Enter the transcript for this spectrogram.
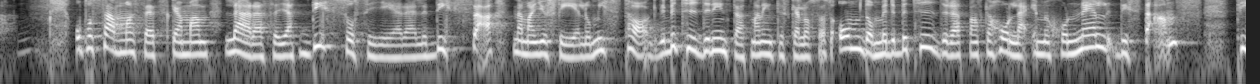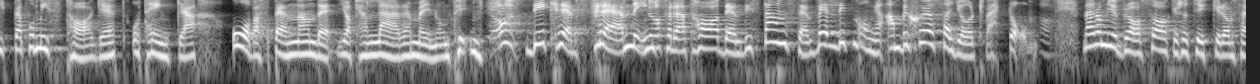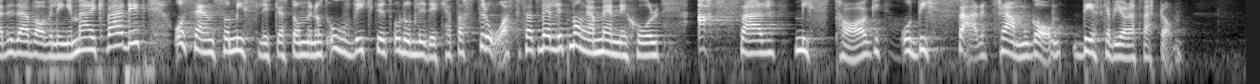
Och på samma sätt ska man lära sig att dissociera eller dissa när man gör fel och misstag. Det betyder inte att man inte ska låtsas om dem, men det betyder att man ska hålla emotionell distans, titta på misstaget och tänka åh vad spännande, jag kan lära mig någonting. Ja. Det krävs träning ja. för att ha den distansen. Väldigt många ambitiösa gör tvärtom. Ja. När de gör bra saker så tycker de så här, det där var väl inget märkvärdigt. Och sen så misslyckas de med något oviktigt och då blir det katastrof. Så att väldigt många människor assar misstag och dissar framgång. Det ska vi göra tvärtom.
